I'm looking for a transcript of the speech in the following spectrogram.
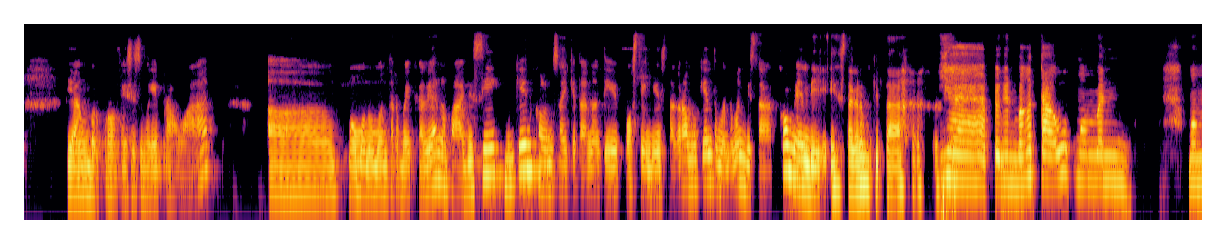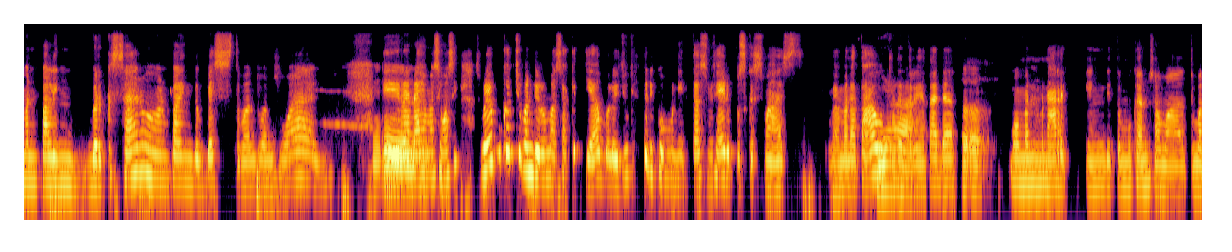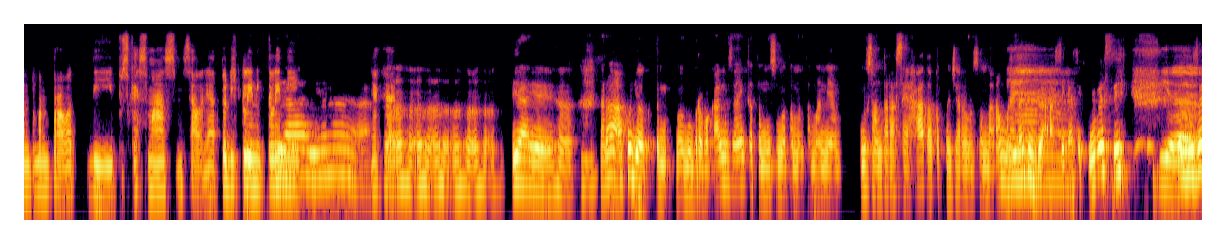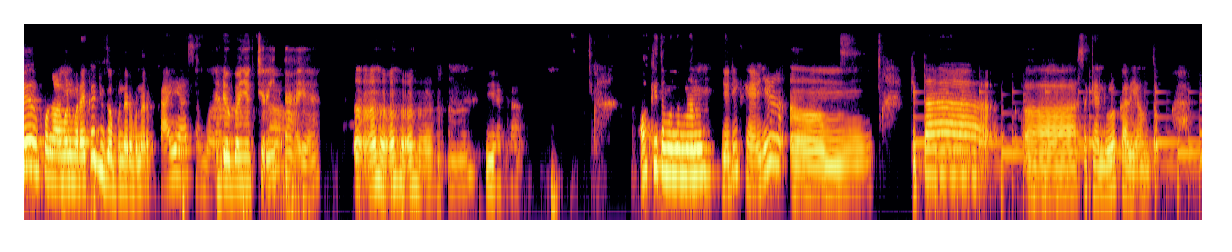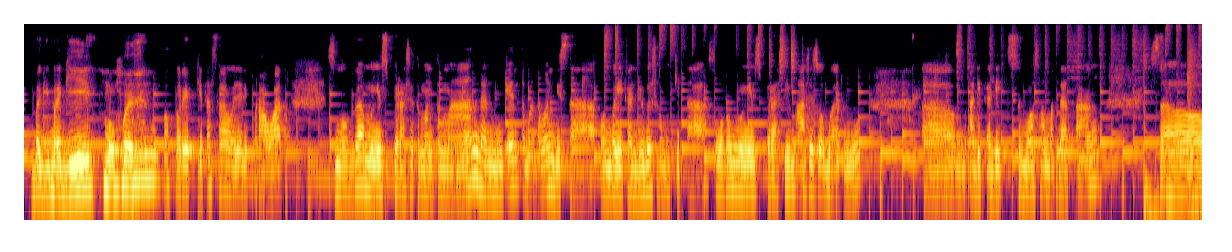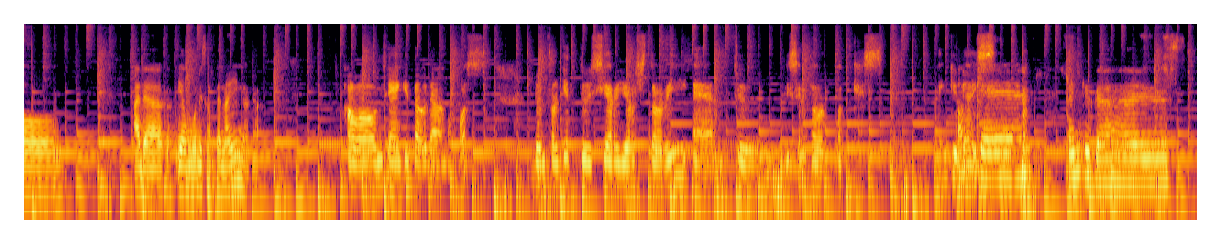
yang berprofesi sebagai perawat momen-momen terbaik kalian apa aja sih? Mungkin kalau misalnya kita nanti posting di Instagram, mungkin teman-teman bisa komen di Instagram kita. Ya, pengen banget tahu momen momen paling berkesan, momen paling the best teman-teman semua mm-hmm. di ranah masing-masing. Sebenarnya bukan cuma di rumah sakit ya, boleh juga itu di komunitas, misalnya di puskesmas. Mana tahu yeah. kita ternyata ada uh-uh. momen menarik yang ditemukan sama teman-teman perawat di puskesmas misalnya atau di klinik-klinik. Iya, iya. Ya kan? Iya, iya, iya. Karena aku juga ketemu, beberapa kali misalnya ketemu sama teman-teman yang Nusantara Sehat atau pencara Nusantara, mereka yeah. juga asik-asik juga sih. Iya. Yeah. maksudnya pengalaman mereka juga benar-benar kaya sama Ada banyak cerita uh, ya. Iya, Kak. Oke, teman-teman. Jadi kayaknya um, kita uh, sekian dulu kali ya untuk bagi-bagi momen favorit kita selama jadi perawat. Semoga menginspirasi teman-teman dan mungkin teman-teman bisa membagikan juga sama kita. Semoga menginspirasi mahasiswa baru, um, adik-adik semua selamat datang. So, ada yang mau disampaikan lagi nggak kak? Kalau misalnya kita udah ngepost, don't forget to share your story and to listen to our podcast. Thank you guys. Okay. Thank you guys.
